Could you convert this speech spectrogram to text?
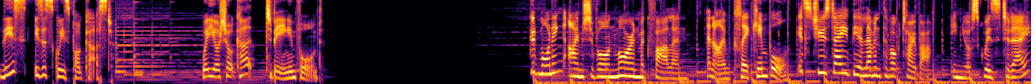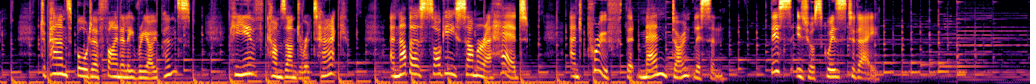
This is a Squiz podcast. We're your shortcut to being informed. Good morning, I'm Siobhan Moran McFarlane. And I'm Claire Kimball. It's Tuesday, the 11th of October. In your Squiz today, Japan's border finally reopens, Kyiv comes under attack, another soggy summer ahead, and proof that men don't listen. This is your Squiz today.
